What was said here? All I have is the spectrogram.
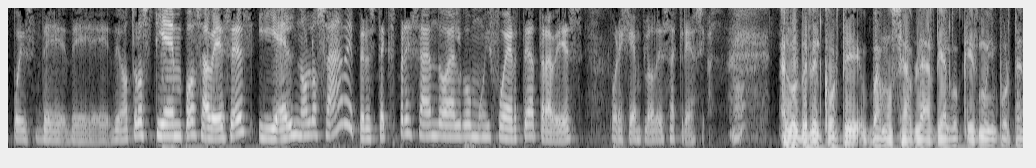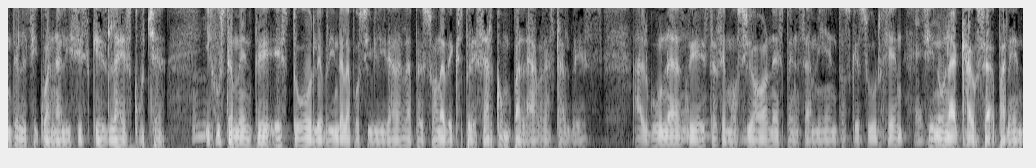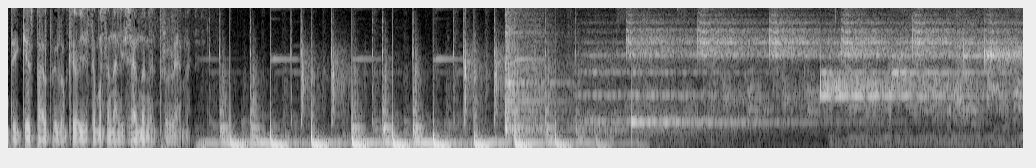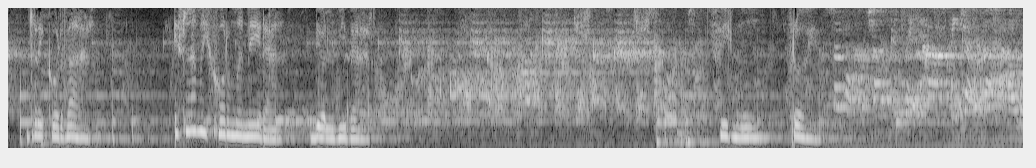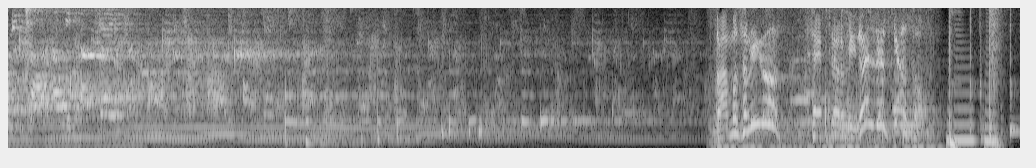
pues de, de, de otros tiempos a veces, y él no lo sabe, pero está expresando algo muy fuerte a través, por ejemplo, de esa creación. ¿no? Al volver del corte vamos a hablar de algo que es muy importante en el psicoanálisis, que es la escucha. Y justamente esto le brinda la posibilidad a la persona de expresar con palabras tal vez algunas de estas emociones, pensamientos que surgen sin una causa aparente, que es parte de lo que hoy estamos analizando en el programa. Recordar es la mejor manera de olvidar. Sigmund Freud. Vamos amigos, se terminó el descanso.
